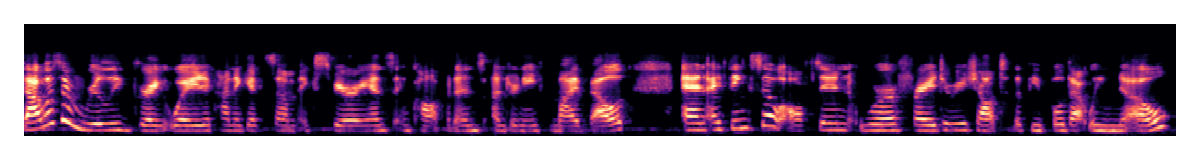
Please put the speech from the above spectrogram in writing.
that was a really great way to kind of get some experience and confidence underneath my belt. And I think so often we're afraid to reach out to the people that we know.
